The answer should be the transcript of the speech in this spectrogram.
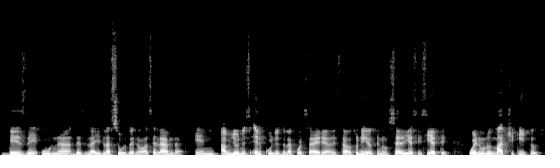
desde, una, desde la isla sur de Nueva Zelanda en aviones Hércules de la Fuerza Aérea de Estados Unidos, en un C-17 o en unos más chiquitos,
